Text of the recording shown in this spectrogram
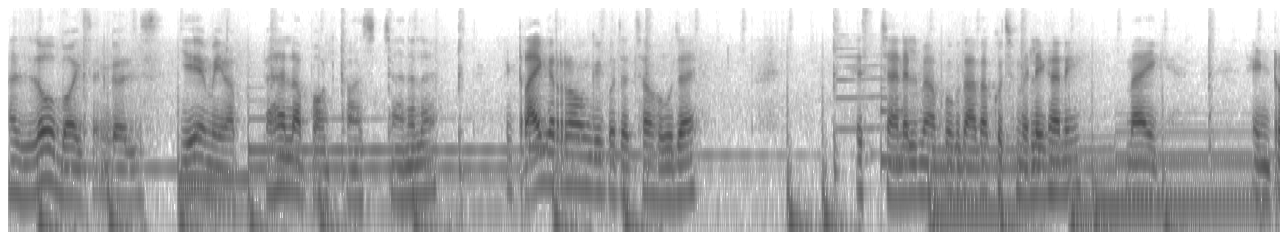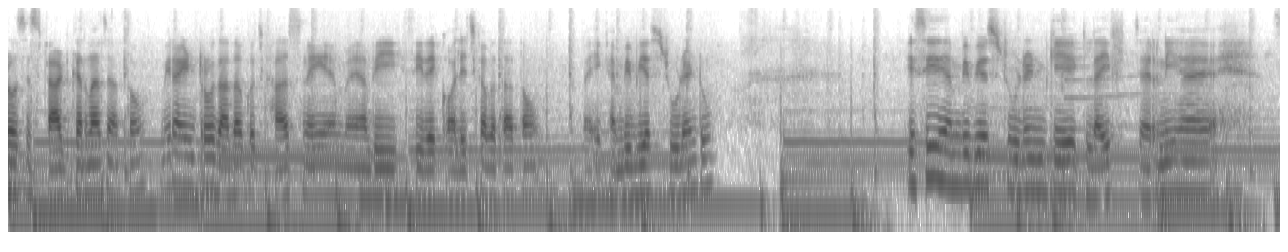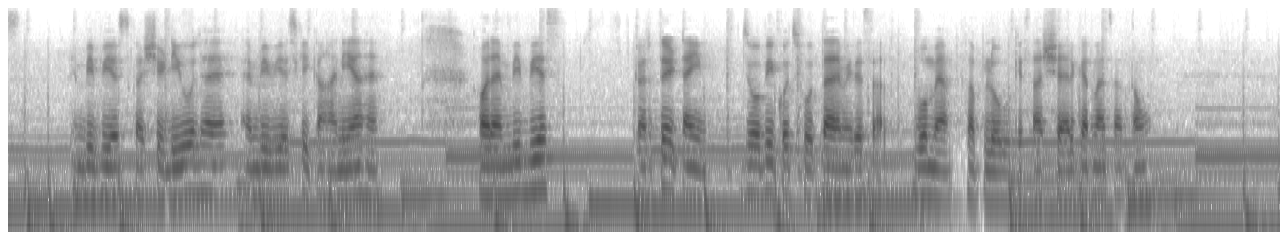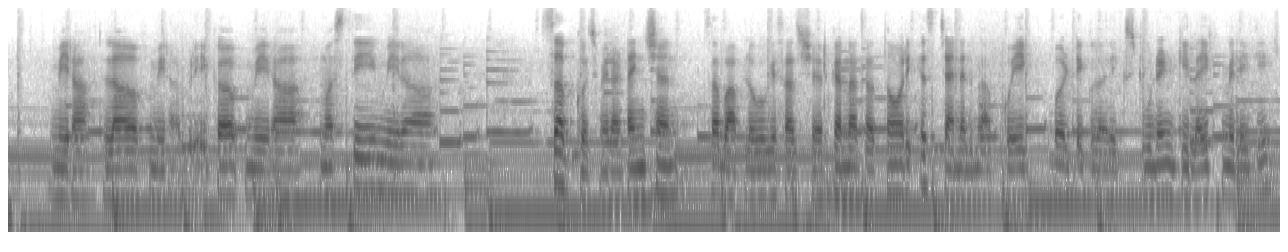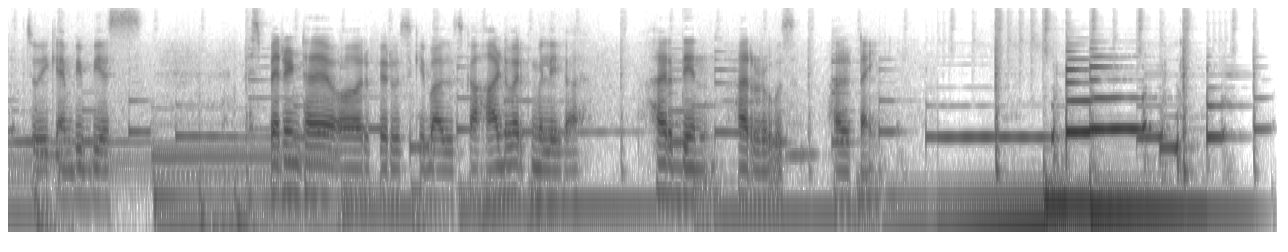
Hello boys and girls ये मेरा पहला पॉडकास्ट चैनल है। मैं ट्राई कर रहा हूँ कि कुछ अच्छा हो जाए। इस चैनल में आपको ज़्यादा कुछ मिलेगा नहीं। मैं एक इंट्रो से स्टार्ट करना चाहता हूँ। मेरा इंट्रो ज़्यादा कुछ खास नहीं है। मैं अभी सीधे कॉलेज का बताता हूँ। मैं एक एमबीबीएस स्टूडेंट हूँ। इसी एम स्टूडेंट की एक लाइफ जर्नी है। एमबीबीएस का शेड्यूल है। एमबीबीएस की कहानियाँ हैं। और एमबीबीएस करते टाइम जो भी कुछ होता है मेरे साथ, वो मैं आप सब लोगों के साथ शेयर करना चाहता हूँ। मेरा लव मेरा ब्रेकअप मेरा मस्ती, मेरा सब कुछ, मेरा टेंशन सब आप लोगों के साथ शेयर करना चाहता हूँ। और इस चैनल में आपको एक पर्टिकुलर एक स्टूडेंट की लाइफ मिलेगी, जो एक M B B S aspirant है और फिर उसके बाद उसका हार्ड वर्क मिलेगा हर दिन, हर रोज़, हर टाइम Thank you.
